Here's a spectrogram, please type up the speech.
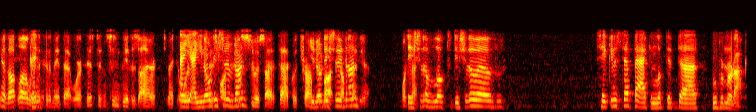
Yeah, of ways they could have made that work. This didn't seem to be a desire to make it Uh, work. yeah, you know what They they should have done? Suicide attack with Trump. You know what they should have done? Idea. What's they that? should have looked. They should have taken a step back and looked at uh, Rupert Murdoch.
